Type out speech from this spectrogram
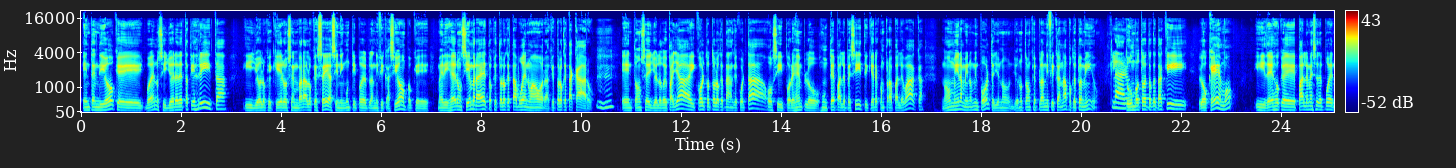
entendió que, bueno, si yo heredé esta tierrita y yo lo que quiero es sembrar lo que sea sin ningún tipo de planificación, porque me dijeron, siembra esto, que esto es lo que está bueno ahora, que esto es lo que está caro. Entonces yo le doy para allá y corto todo lo que tengan que cortar. O si, por ejemplo, junté para el pesito y quiere comprar para de vaca, no, mira, a mí no me importa, yo no, yo no tengo que planificar nada porque esto es mío. Claro. Voto de esto que está aquí, lo quemo y dejo que un par de meses después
